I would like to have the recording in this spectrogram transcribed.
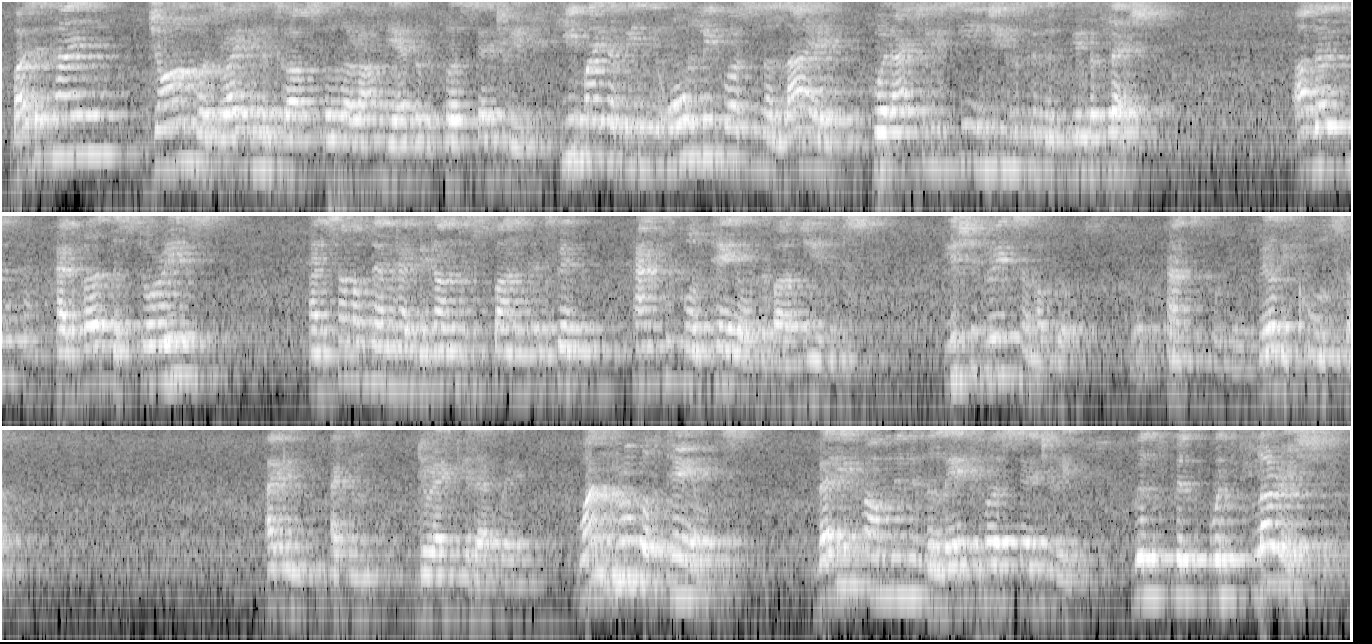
By the time John was writing his gospel around the end of the first century, he might have been the only person alive who had actually seen Jesus in, his, in the flesh. Others had heard the stories and some of them had begun to spun, uh, spin fanciful tales about Jesus. You should read some of those uh, fanciful tales, really cool stuff. I can, I can direct you that way. One group of tales, very prominent in the late first century, will, will, will flourish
